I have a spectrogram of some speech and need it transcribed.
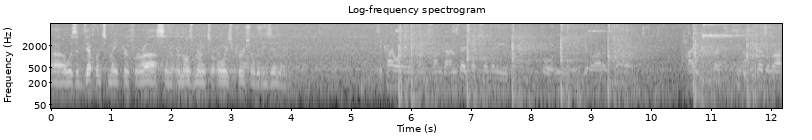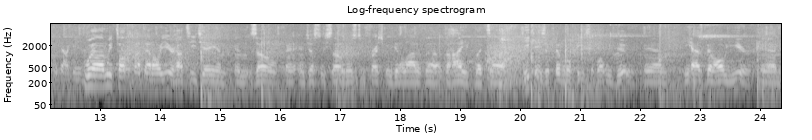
uh, was a difference maker for us, and, and, those minutes are always crucial that he's in there. Is he kind of one of those unsung guys? You guys have so many people who get a lot of uh, hype, but he does a lot without getting. Well, and we've talked about that all year. How TJ and, and Zoe and, and justly so, those two freshmen get a lot of the, the hype. But uh, DK is a pivotal piece of what we do, and he has been all year. And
